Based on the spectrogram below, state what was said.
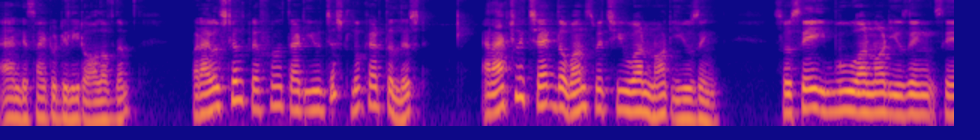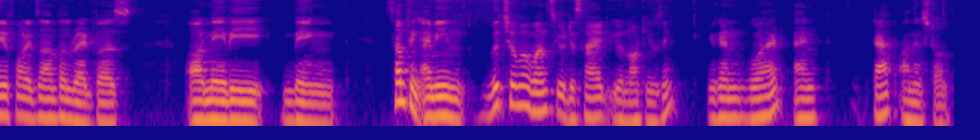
and decide to delete all of them. But I will still prefer that you just look at the list and actually check the ones which you are not using. So say you are not using, say for example, Redbus or maybe Bing, something. I mean, whichever ones you decide you're not using, you can go ahead and tap uninstall.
